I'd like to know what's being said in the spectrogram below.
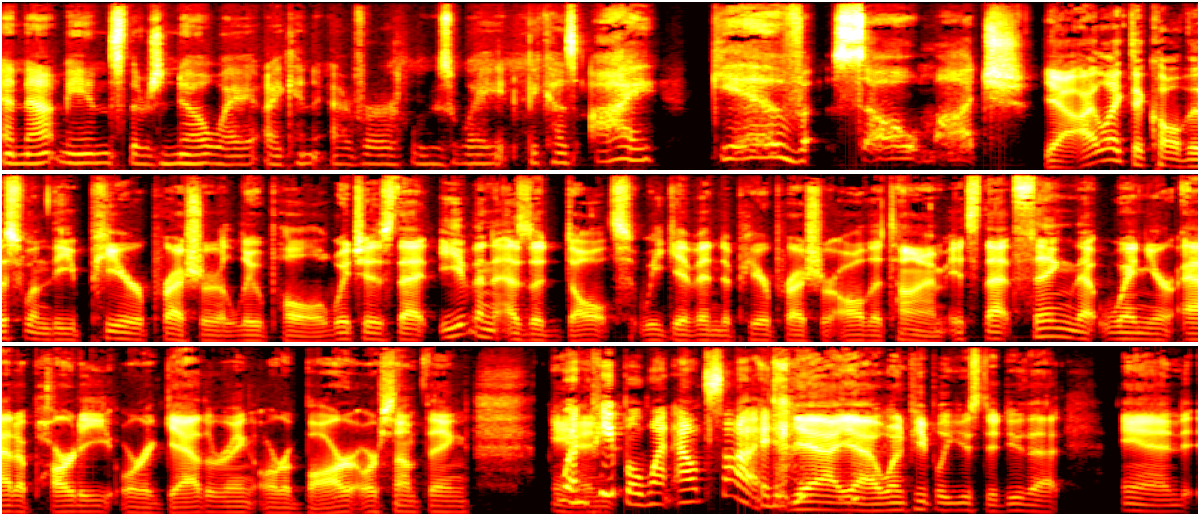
And that means there's no way I can ever lose weight because I give so much. Yeah, I like to call this one the peer pressure loophole, which is that even as adults, we give in to peer pressure all the time. It's that thing that when you're at a party or a gathering or a bar or something, when people went outside. yeah, yeah, when people used to do that. And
